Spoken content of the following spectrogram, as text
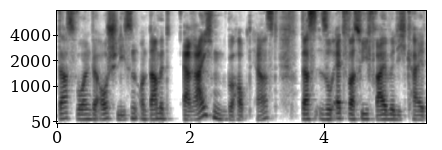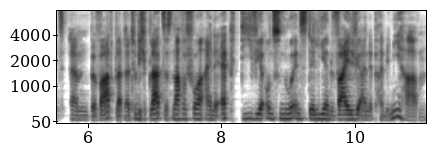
das wollen wir ausschließen und damit erreichen überhaupt erst, dass so etwas wie Freiwilligkeit ähm, bewahrt bleibt. Natürlich bleibt es nach wie vor eine App, die wir uns nur installieren, weil wir eine Pandemie haben.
